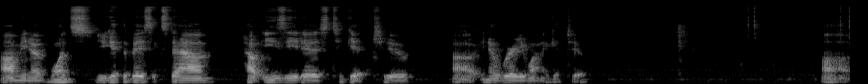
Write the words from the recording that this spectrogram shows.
um, you know, once you get the basics down, how easy it is to get to, uh, you know, where you want to get to. Uh,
